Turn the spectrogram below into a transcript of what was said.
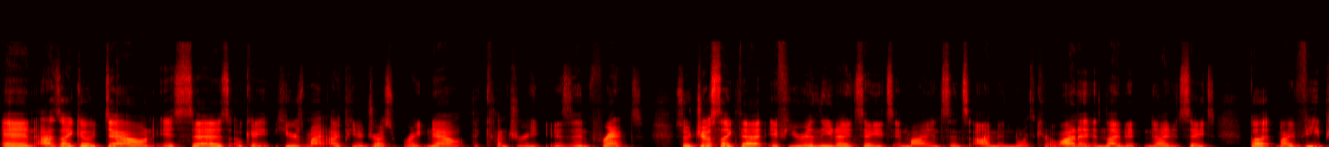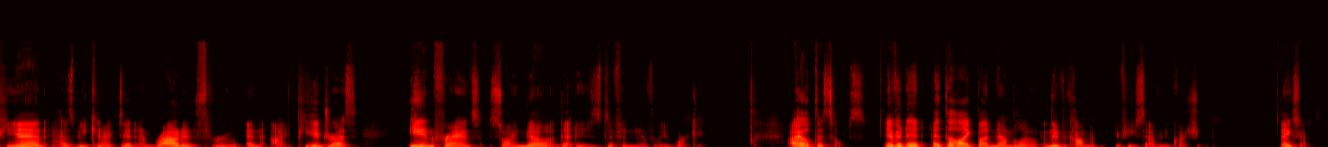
And as I go down, it says, okay, here's my IP address right now. The country is in France. So just like that, if you're in the United States, in my instance, I'm in North Carolina in the United States, but my VPN has me connected and routed through an IP address in France, so I know that it is definitively working. I hope this helps. If it did, hit the like button down below and leave a comment if you have any questions. Thanks, guys.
